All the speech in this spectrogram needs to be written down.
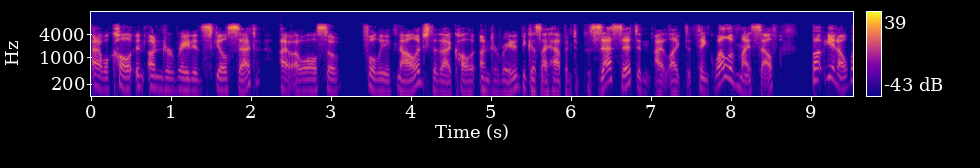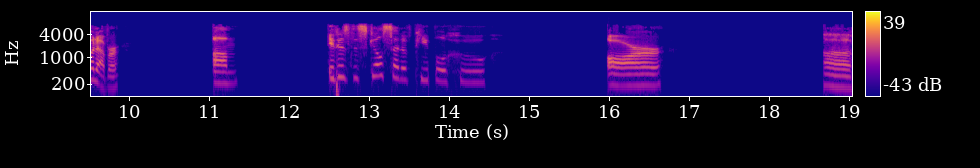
I will call it an underrated skill set. I, I will also fully acknowledge that I call it underrated because I happen to possess it and I like to think well of myself. But you know, whatever. Um, it is the skill set of people who are uh,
